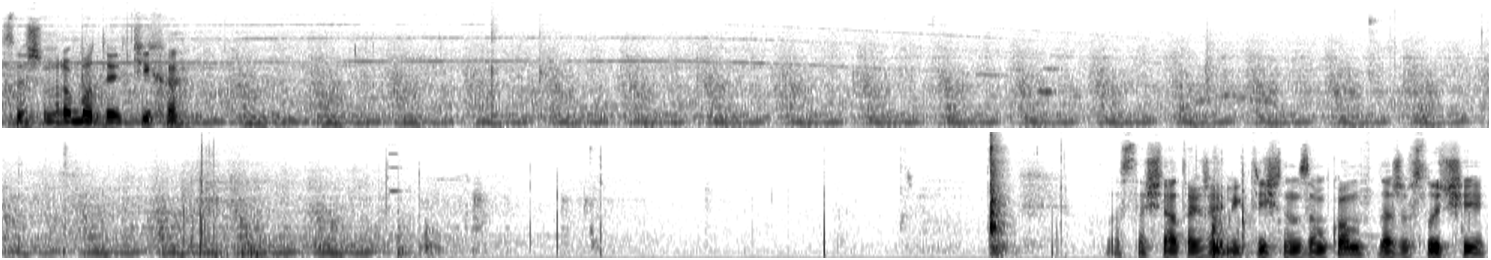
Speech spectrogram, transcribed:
Слышим, работает тихо. Оснащена также электричным замком. Даже в случае,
